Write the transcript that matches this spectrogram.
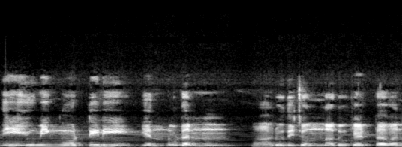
നീയുമിങ്ങോട്ടിനി എന്നുടൻ മാരുതി ചൊന്നതു കേട്ടവൻ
